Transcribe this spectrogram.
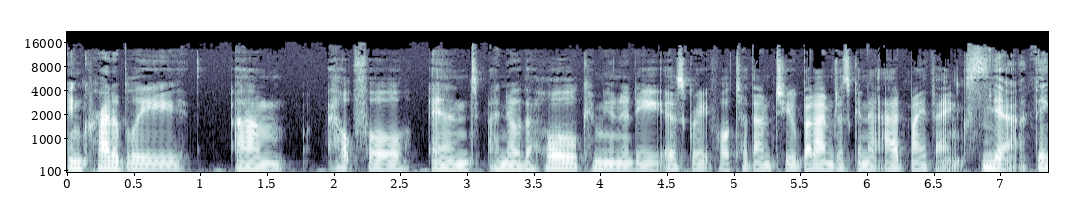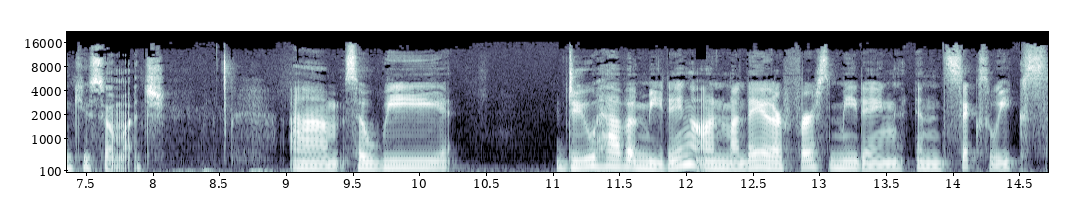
incredibly um, helpful. And I know the whole community is grateful to them too. But I'm just going to add my thanks. Yeah, thank you so much. Um, so we do have a meeting on Monday, our first meeting in six weeks.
